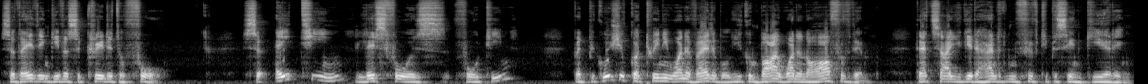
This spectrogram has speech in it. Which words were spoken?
So they then give us a credit of 4. So 18 less 4 is 14. But because you've got 21 available, you can buy one and a half of them. That's how you get 150% gearing.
